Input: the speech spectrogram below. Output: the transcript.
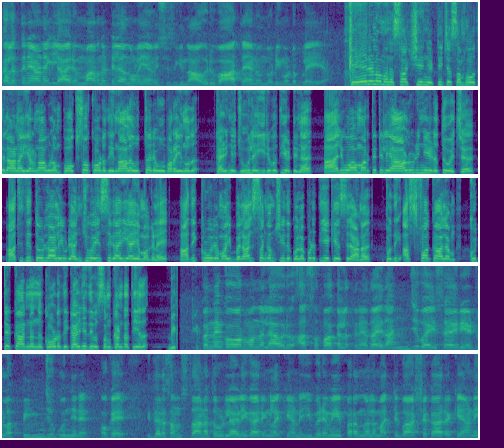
കലത്തിനെ ആണെങ്കിൽ ആരും മറന്നിട്ടില്ല എന്നുള്ള ഞാൻ വിശ്വസിക്കുന്നു. ആ ഒരു വാർത്ത ഞാൻ ഒന്നുകൂടി ഇങ്ങോട്ട് പ്ലേ ചെയ്യാം. കേരള മനസാക്ഷിയെ ഞെട്ടിച്ച സംഭവത്തിലാണ് എറണാകുളം പോക്സോ കോടതി നാളെ ഉത്തരവ് പറയുന്നത്. കഴിഞ്ഞ ജൂലൈ ഇരുപത്തിയെട്ടിന് ആലുവ മാർക്കറ്റിലെ ആളൊഴിഞ്ഞ് എടുത്തു വെച്ച് അതിഥി തൊഴിലാളിയുടെ അഞ്ചു വയസ്സുകാരിയായ മകളെ അതിക്രൂരമായി ബലാത്സംഗം ചെയ്ത് കൊലപ്പെടുത്തിയ കേസിലാണ് പ്രതി അസ്ഫ കാലം കുറ്റക്കാരനെന്ന് കോടതി കഴിഞ്ഞ ദിവസം കണ്ടെത്തിയത്. ഇപ്പം നിങ്ങൾക്ക് ഓർമ്മ ഒന്നല്ല ഒരു അസഫ കലത്തിന്. അതായത് അഞ്ച് വയസ്സുകാരിയായിട്ടുള്ള പിഞ്ചു കുഞ്ഞിനെ. ഓക്കെ ഇതര സംസ്ഥാന തൊഴിലാളി കാര്യങ്ങളൊക്കെയാണ്. ഇവരും ഈ പറഞ്ഞ പോലെ മറ്റ് ഭാഷക്കാരൊക്കെയാണ്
